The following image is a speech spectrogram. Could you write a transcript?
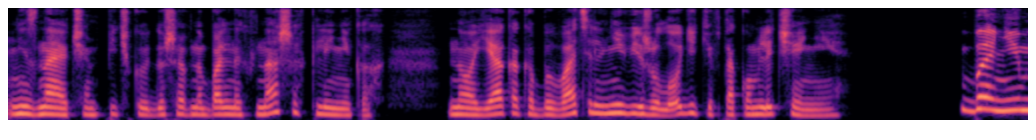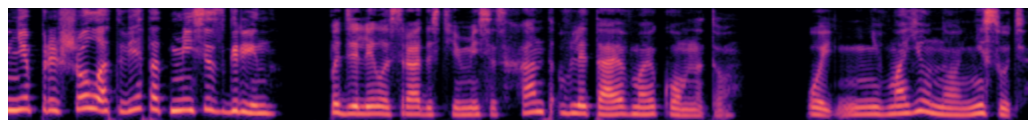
Не знаю, чем пичкают душевнобольных в наших клиниках, но я, как обыватель, не вижу логики в таком лечении. «Бенни, мне пришел ответ от миссис Грин», — поделилась радостью миссис Хант, влетая в мою комнату. Ой, не в мою, но не суть.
